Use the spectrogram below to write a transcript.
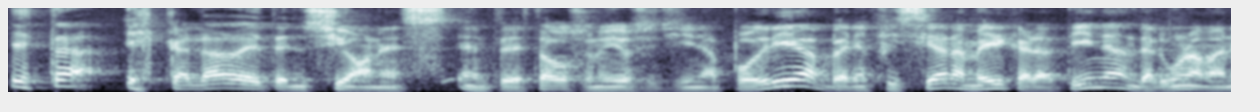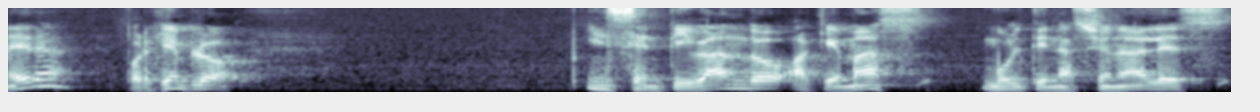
esta escalada de tensiones entre Estados Unidos y China, ¿podría beneficiar a América Latina de alguna manera? Por ejemplo, incentivando a que más multinacionales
